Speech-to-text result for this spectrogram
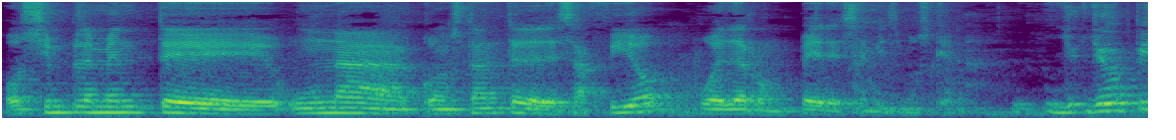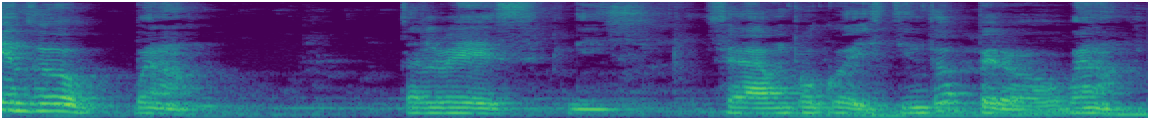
o simplemente una constante de desafío puede romper ese mismo esquema. Yo, yo pienso, bueno, tal vez sea un poco distinto, pero bueno,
